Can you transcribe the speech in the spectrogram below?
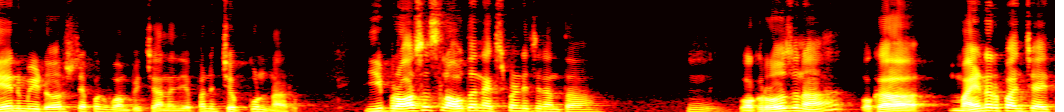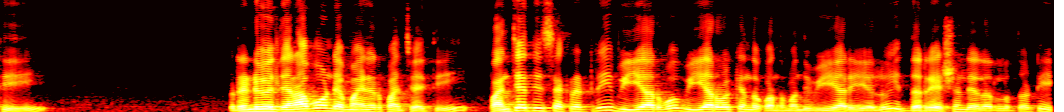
నేను మీ డోర్ స్టెప్కి పంపించానని చెప్పని చెప్పుకుంటున్నారు. ఈ ప్రాసెస్లో అవుతున్న ఎక్స్పెండిచర్ ఎంత? ఉమ్, ఒక రోజున ఒక మైనర్ పంచాయతీ రెండు వేల జనాభా ఉండే minor panchayat panchayat secretary VRO VRO కింద కొంతమంది విఆర్ఏలు ఇద్దరు రేషన్ డీలర్లతోటి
